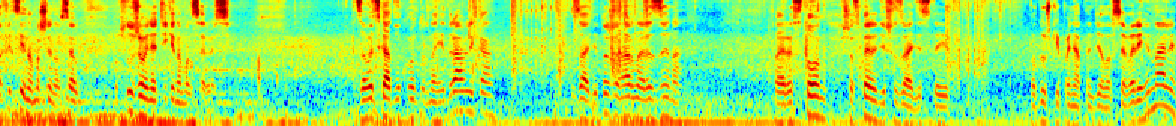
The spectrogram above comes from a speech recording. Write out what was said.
офіційна машина, все обслужування тільки на мансервісі. Заводська двоконтурна гідравліка. Ззаді теж гарна резина. Firestone, що спереді, що ззаді стоїть. Подушки, понятне діло, все в оригіналі.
